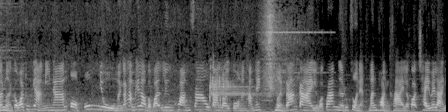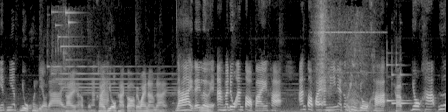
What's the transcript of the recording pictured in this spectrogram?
มันเหมือนกับว่าทุกอย่างมีน้ำอบอุ้มอยู่ มันก็ทำให้เราแบบว่าลืมความเศร้า การลอยตัวมันทำให้เหมือนร่างกาย หรือว่ากล้ามเนื้อทุกส่วนเนี่ยมันผ่อนคลายแล้วก็ใช้เวลาเงียบๆอยู่คนเดียวได้ ใช่ครับผมนะคะ ใครที่อกหักก็ไปว่ายน้ำได้ ได้ได้เลย อะ มาดูอันต่อไปค่ะ อันต่อไปอันนี้เนี่ยก็คือโยคะ ครับ โยคะเพื่อ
